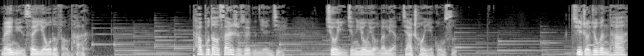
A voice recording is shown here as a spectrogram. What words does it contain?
美女 CEO 的访谈。他不到三十岁的年纪，就已经拥有了两家创业公司。记者就问他：“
